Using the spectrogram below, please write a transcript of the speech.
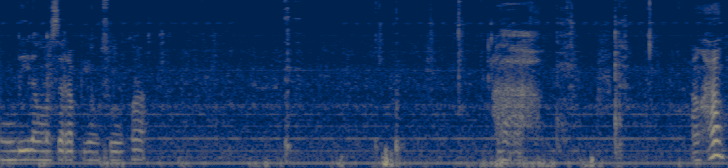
Hindi lang masarap yung suka. Ah. Anghang.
